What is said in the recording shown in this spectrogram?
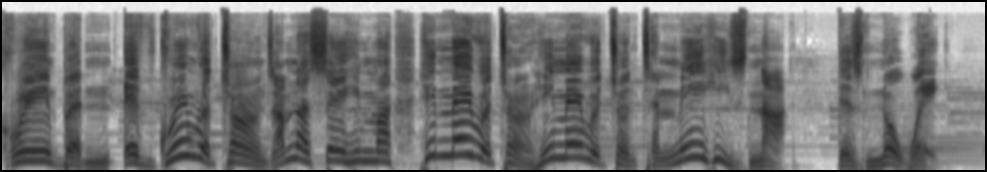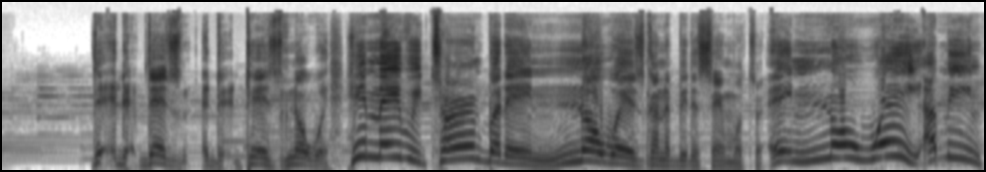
Green, but if Green returns, I'm not saying he might. He may return. He may return. To me, he's not. There's no way. Th- th- There's there's no way. He may return, but ain't no way it's gonna be the same return. Ain't no way. I mean,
